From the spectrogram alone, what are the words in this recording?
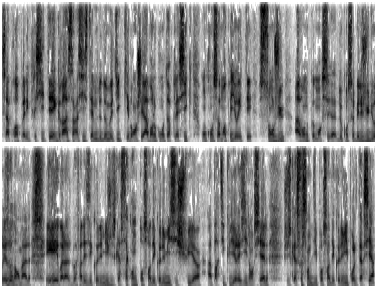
sa propre électricité. Et grâce à un système de domotique qui est branché avant le compteur classique, on consomme en priorité son jus avant de commencer de consommer le jus du réseau normal. Et voilà, je dois faire des économies jusqu'à 50% d'économies si je suis un, un particulier résidentiel, jusqu'à 70% d'économies pour le tertiaire.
